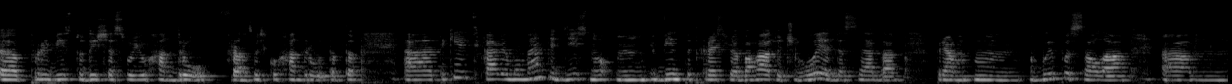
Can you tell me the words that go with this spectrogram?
е, привіз туди ще свою хандру, французьку хандру. Тобто е, такі цікаві моменти дійсно він підкреслює багато чого я для себе прям виписала. Ем,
